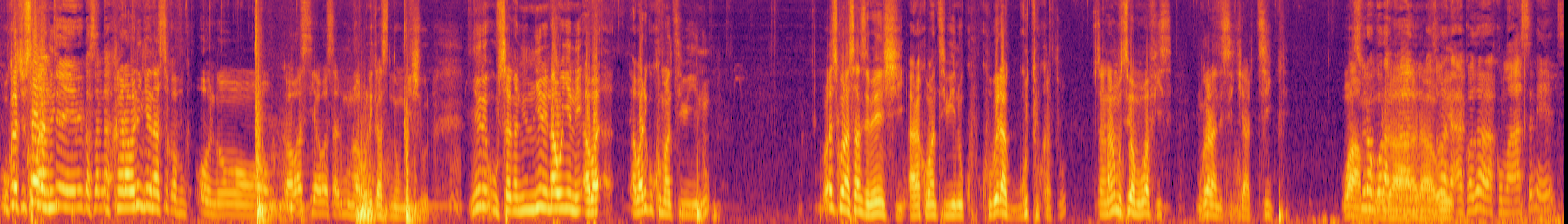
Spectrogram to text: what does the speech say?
ukaca usanga ukaraba n'ingene nasi ukavuga oh no kaba si yaba sari umuntu aboneka sinumwishura nyene usanga nyene nawe nyene aba aba ari gukomanta ibintu urazi ko nasanze benshi arakomanta ibintu ku- kubera gutuka tu usanga nta n'umutima muba afise mugabo aranditse iki article wa murara we akazubona akomase neza.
